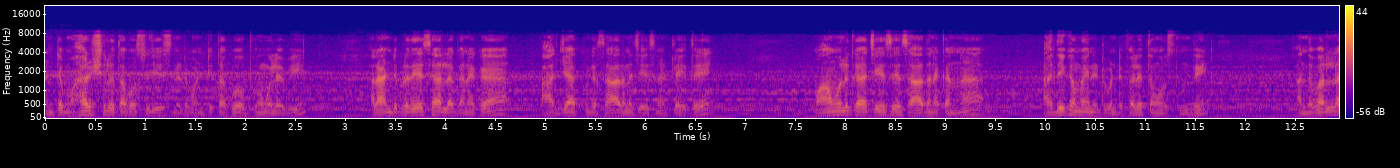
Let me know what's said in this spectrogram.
అంటే మహర్షులు తపస్సు చేసినటువంటి తపో భూములవి. అలాంటి ప్రదేశాల్లో కనుక ఆధ్యాత్మిక సాధన చేసినట్లయితే మామూలుగా చేసే సాధన కన్నా అధికమైనటువంటి ఫలితం వస్తుంది. అందువల్ల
